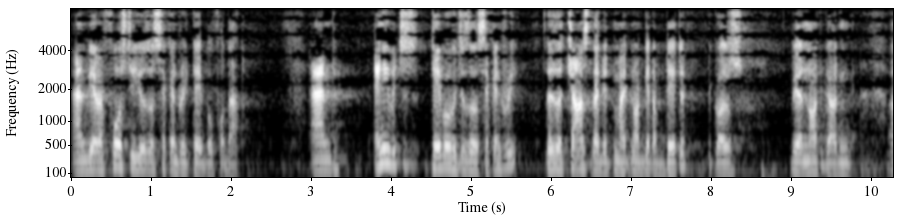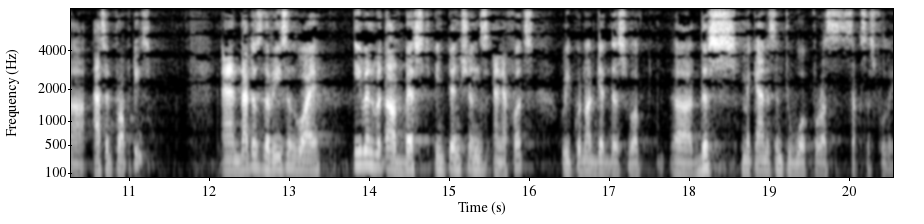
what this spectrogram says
And we were forced to use a secondary table for that. And any which is, table which is a secondary, there's a chance that it might not get updated because we are not getting uh, ACID properties. And that is the reason why, even with our best intentions and efforts, we could not get this work, uh, this mechanism to work for us successfully.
